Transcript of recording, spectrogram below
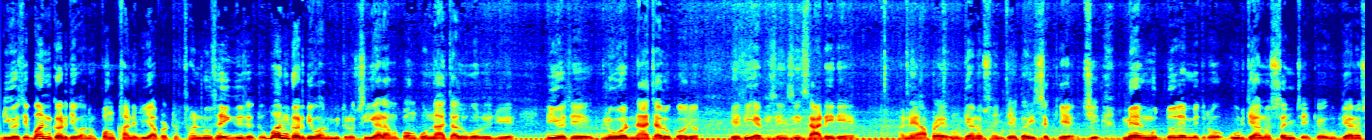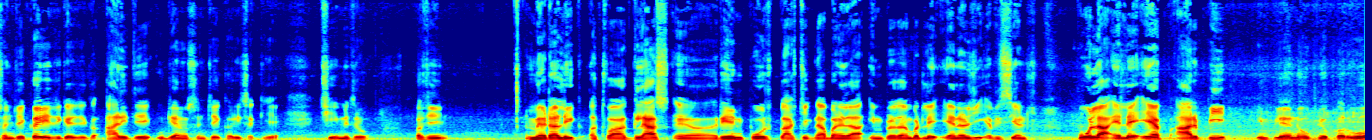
દિવસે બંધ કરી દેવાનું. પંખાને બી આપણે ઠંડુ થઈ ગયું છે તો બંધ કરી દેવાનું મિત્રો. શિયાળામાં પંખો ના ચાલુ કરવો જોઈએ. દિવસે બ્લોઅર ના ચાલુ કરજો, જેથી એફિશિયન્સી સારી રહે અને આપણે ઉર્જાનો સંચય કરી શકીએ છીએ. મેન મુદ્દો છે મિત્રો ઉર્જાનો સંચય, કે ઉર્જાનો સંચય કઈ રીતે કરી શકીએ આ રીતે ઉર્જાનો સંચય કરી શકીએ છીએ મિત્રો. પછી મેટાલિક અથવા ગ્લાસ રેનફોર્સ પ્લાસ્ટિકના બનેલા ઇમ્પ્લેયરને બદલે એનર્જી એફિશિયન્ટ પોલા એટલે એફ આરપી ઇમ્પ્લેયરનો ઉપયોગ કરવો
